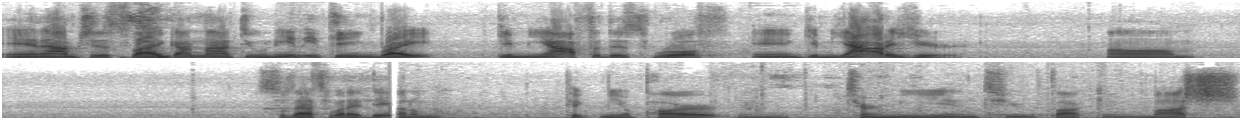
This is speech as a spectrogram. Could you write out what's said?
and I'm just like, I'm not doing anything right. Get me off of this roof and get me out of here. Um, so that's what I did. Let him pick me apart and turn me into fucking mush.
